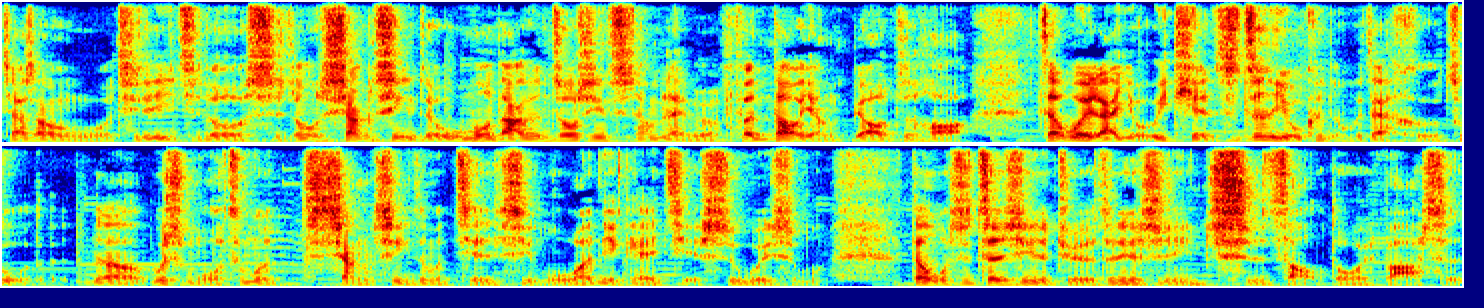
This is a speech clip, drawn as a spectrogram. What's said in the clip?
加上我其实一直都始终相信着吴孟达跟周星驰他们两个人分道扬镳之后，在未来有一天是真的有可能会再合作的。那为什么我这么相信、这么坚信？我晚点可以解释为什么。但我是真心的觉得这件事情迟早都会发生，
